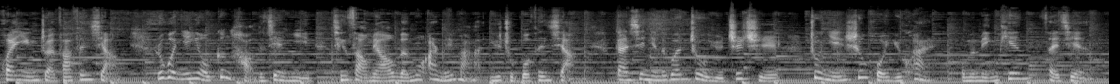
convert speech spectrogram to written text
欢迎转发分享。如果您有更好的建议，请扫描文末二维码与主播分享。感谢您的关注与支持，祝您生活愉快，我们明天再见。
